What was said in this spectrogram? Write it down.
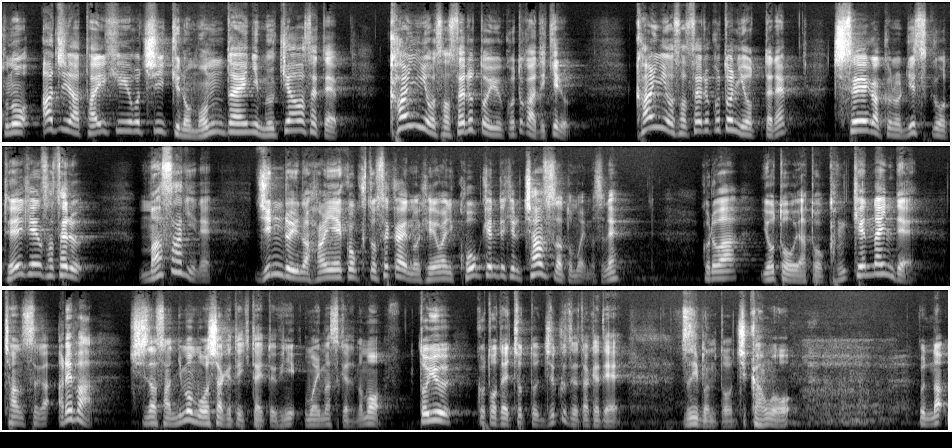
このアジア太平洋地域の問題に向き合わせて、関与させるということができる。関与させることによってね、地政学のリスクを低減させる。まさにね、人類の繁栄国と世界の平和に貢献できるチャンスだと思いますね。これは与党、野党関係ないんで、チャンスがあれば、岸田さんにも申し上げていきたいというふうに思いますけれども、ということで、ちょっと熟勢だけで、随分と時間を、これ何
